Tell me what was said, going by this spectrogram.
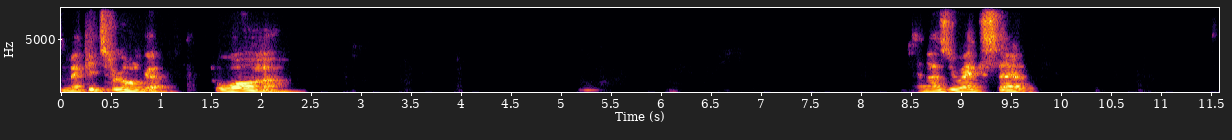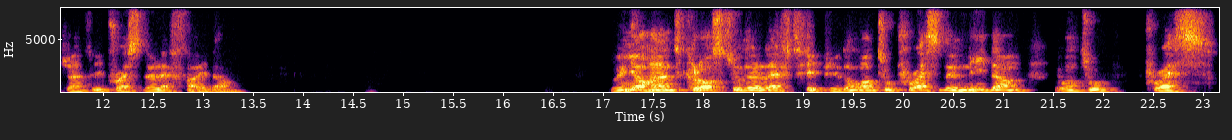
make it longer, warmer. And as you exhale, gently press the left thigh down. Bring your hand close to the left hip. You don't want to press the knee down. You want to press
